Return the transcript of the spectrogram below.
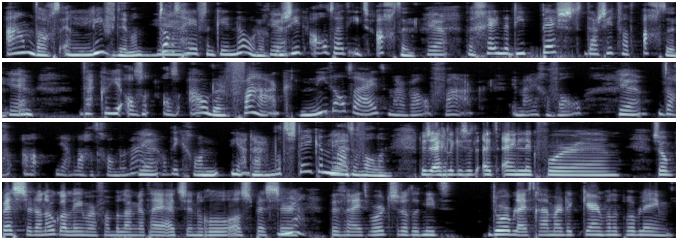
aandacht en liefde. Want dat ja. heeft een kind nodig. Ja. Er zit altijd iets achter. Ja. Degene die pest, daar zit wat achter. En daar kun je als, als ouder vaak, niet altijd, maar wel vaak. In mijn geval, ja. Dag, ah, ja, lag het gewoon bij mij. Had ik gewoon ja, daar wat steken laten vallen. Dus eigenlijk is het uiteindelijk voor uh, zo'n pester dan ook alleen maar van belang dat hij uit zijn rol als pester bevrijd wordt, zodat het niet door blijft gaan, maar de kern van het probleem.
